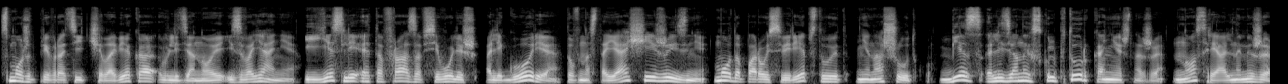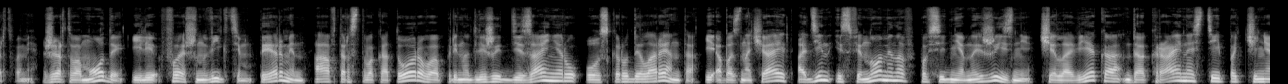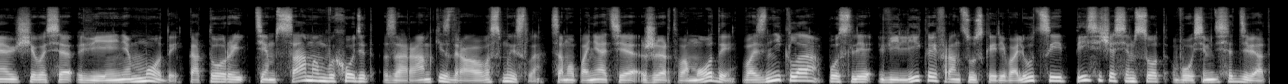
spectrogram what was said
сможет превратить человека в ледяное изваяние. И если эта фраза всего лишь аллегория, то в настоящей жизни мода порой свирепствует не на шутку. Без ледяных скульптур, конечно же, но с реальными жертвами. Жертва моды или fashion victim – термин, авторство которого принадлежит дизайнеру Оскару де Лорента и обозначает один из феноменов повседневной жизни жизни человека до крайностей подчиняющегося веяниям моды, который тем самым выходит за рамки здравого смысла. Само понятие «жертва моды» возникло после Великой Французской революции 1789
